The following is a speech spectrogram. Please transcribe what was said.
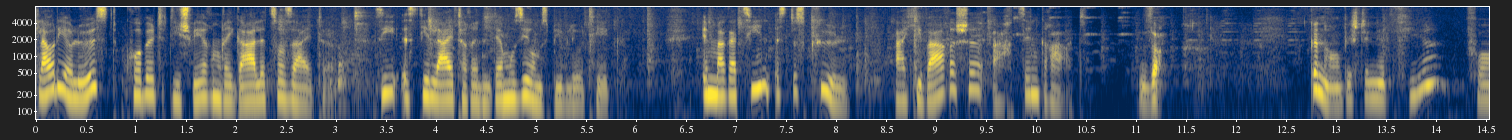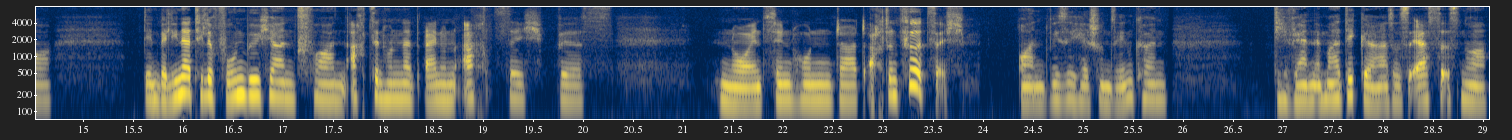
Claudia Löst kurbelt die schweren Regale zur Seite. Sie ist die Leiterin der Museumsbibliothek. Im Magazin ist es kühl, archivarische 18 Grad. So, genau, wir stehen jetzt hier vor den Berliner Telefonbüchern von 1881 bis 1948. Und wie Sie hier schon sehen können, die werden immer dicker. Also das erste ist nur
